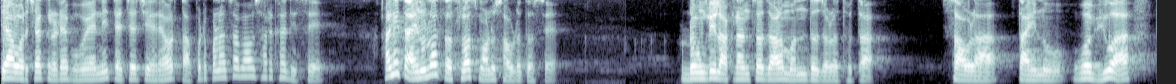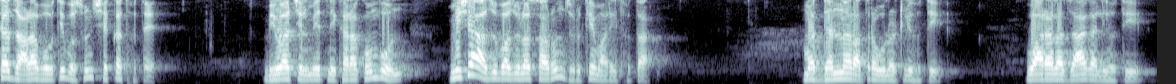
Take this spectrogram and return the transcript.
त्यावरच्या करड्या भोयांनी त्याच्या चेहऱ्यावर तापटपणाचा भाव सारखा दिसे. आणि तायनूला तसलाच माणूस आवडत असे. डोंगरी लाकडांचा जाळ मंद जळत होता. सावळा तायनू व भिवा त्या जाळाभोवती बसून शेकत होते. भिवा चिलमीत निखारा कोंबून मिशा आजूबाजूला सारून झुरके मारीत होता. मध्यान्न रात्र उलटली होती. वाऱ्याला जाग आली होती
